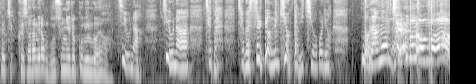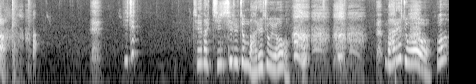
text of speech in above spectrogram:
대체 그 사람이랑 무슨 일을 꾸민 거야? 지훈아, 지훈아, 제발, 제발 쓸데없는 기억 따위 지워버려. 너랑은 제발 엄마! 이제 제발 진실을 좀 말해줘요. 말해줘. 어?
